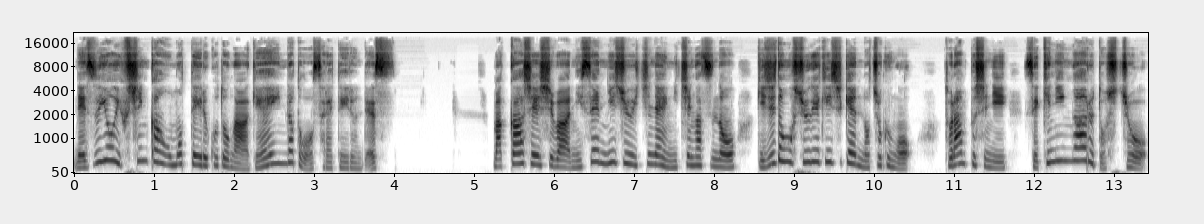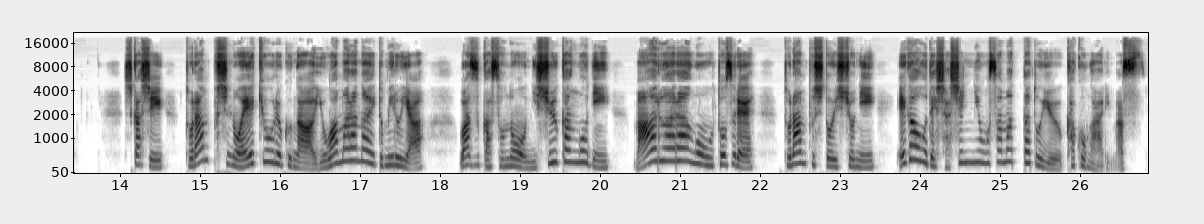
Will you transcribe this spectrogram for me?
根強い不信感を持っていることが原因だとされているんです。マッカーシー氏は2021年1月の議事堂襲撃事件の直後、トランプ氏に責任があると主張。しかし、トランプ氏の影響力が弱まらないと見るや、わずかその2週間後にマール・アラーゴを訪れ、トランプ氏と一緒に笑顔で写真に収まったという過去があります。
